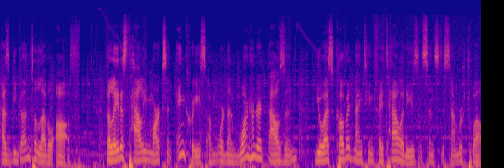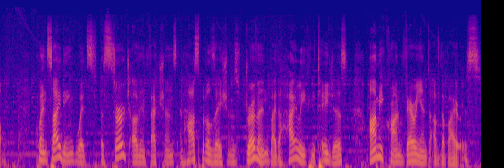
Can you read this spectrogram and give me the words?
has begun to level off. The latest tally marks an increase of more than 100,000 U.S. COVID 19 fatalities since December 12 coinciding with a surge of infections and hospitalizations driven by the highly contagious Omicron variant of the virus.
